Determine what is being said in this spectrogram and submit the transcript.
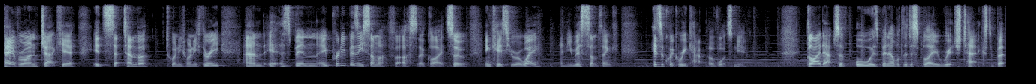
Hey everyone, Jack here. It's September 2023, and it has been a pretty busy summer for us at Glide. So, in case you're away and you missed something, here's a quick recap of what's new. Glide apps have always been able to display rich text, but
